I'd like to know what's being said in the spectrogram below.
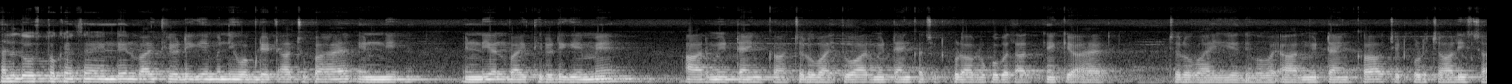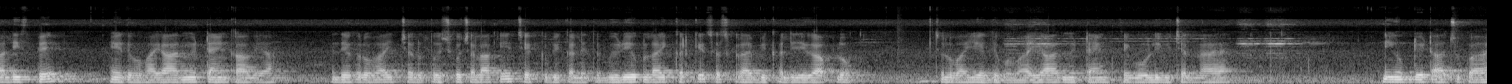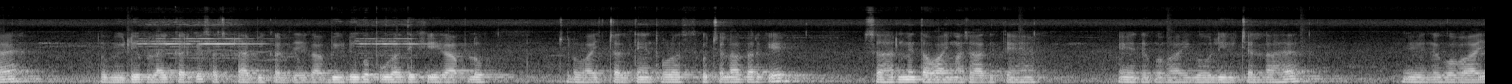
Hello दोस्तों, कैसे हैं? इंडियन बाइक थ्री गेम में न्यू अपडेट आ चुका है। इंडी इंडियन बाइक थ्री गेम में आर्मी टैंक का। चलो भाई तो आर्मी टैंक का चिटकोड आप लोग को बता देते हैं क्या है। चलो भाई, ये देखो भाई आर्मी टैंक का चिटकोड चालीस चालीस पे। ये देखो भाई आर्मी टैंक आ गया। देख लो भाई, चलो तो इसको चला के चेक भी कर लेते वीडियो को लाइक करके सब्सक्राइब भी कर लीजिएगा आप लोग। चलो भाई, ये देखो भाई आर्मी टैंक पे गोली भी चल रहा है। न्यू अपडेट आ चुका है तो वीडियो को लाइक करके सब्सक्राइब भी कर देगा। वीडियो को पूरा देखिएगा आप लोग। चलो भाई, चलते हैं थोड़ा इसको चला करके। शहर में तबाही मचा देते हैं। ये देखो भाई, गोली भी चल रहा है। ये देखो भाई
